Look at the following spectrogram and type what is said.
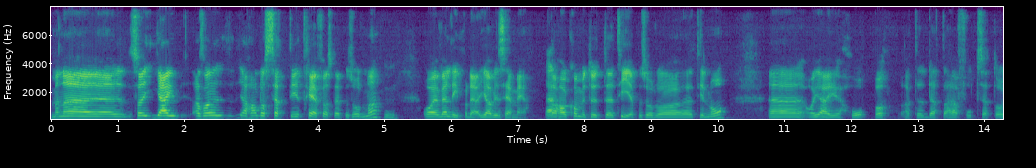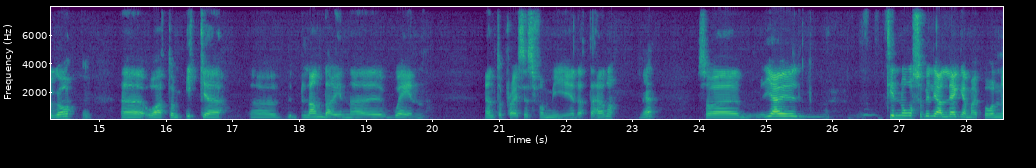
Men eh, Så jeg Altså, jeg har da sett de tre første episodene, Mm. og er veldig imponert. Jeg vil se mer. Det har kommet ut eh, ti episoder eh, til nå, eh, og jeg håper at dette her fortsetter å gå, Mm. og at de ikke blander inn Wayne Enterprises for mye i dette her, da. Ja. Så jeg Til nå så vil jeg legge meg på en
